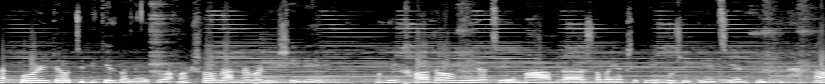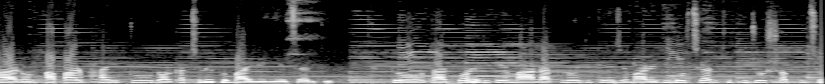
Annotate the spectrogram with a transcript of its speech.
তারপর এটা হচ্ছে বিকেলবেলায়, তো আমার সব রান্নাবাড়ি সেরে ওদের খাওয়া দাওয়া হয়ে গেছে। মা, আমরা সবাই একসাথেই বসে খেয়েছি আর কি। আর ওর পাপার ভাই একটু দরকার ছিল, একটু বাইরে গিয়েছে আর কি। তো তারপর এদিকে মা ডাকলো এদিকে যে মা রেডি করছে আর কি পুজোর সব কিছু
